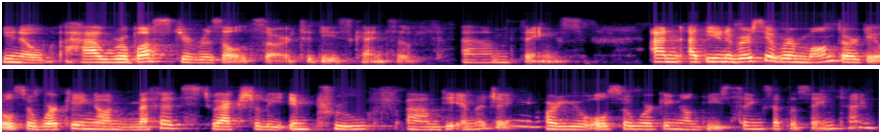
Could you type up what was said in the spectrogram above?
you know, how robust your results are to these kinds of um, things. And at the University of Vermont, are they also working on methods to actually improve um, the imaging? Are you also working on these things at the same time?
